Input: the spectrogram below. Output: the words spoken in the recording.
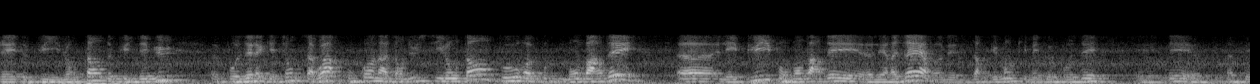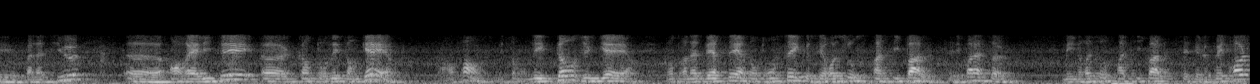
j'ai depuis longtemps, depuis le début, posé la question de savoir pourquoi on a attendu si longtemps pour bombarder euh, les puits pour bombarder euh, les réserves. Les arguments qui m'étaient opposés étaient euh, tout à fait fallacieux. en réalité, quand on est en guerre, en France, mais quand on est dans une guerre contre un adversaire dont on sait que ses ressources principales, ce n'est pas la seule, mais une ressource principale, c'était le pétrole,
